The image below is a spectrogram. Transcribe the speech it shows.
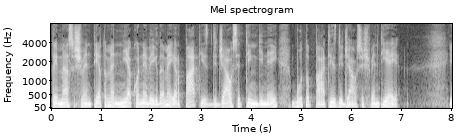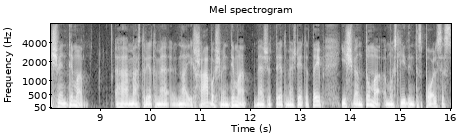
tai mes šventėtume nieko neveikdami ir patys didžiausi tinginiai būtų patys didžiausi šventieji į šventimą mes turėtume, na, į šabo šventimą mes turėtume žiūrėti taip, į šventumą mus lydintis polisis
